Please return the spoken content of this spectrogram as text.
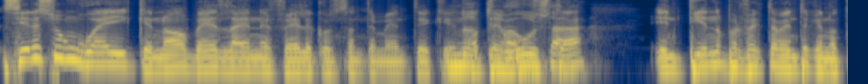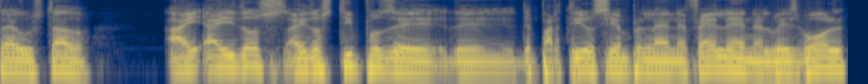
Si eres un güey que no ves la NFL constantemente, que no, No te, a gusta, entiendo perfectamente que no te haya gustado. Hay, hay, dos, hay dos tipos de, de- de partidos siempre en la NFL, en el béisbol,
